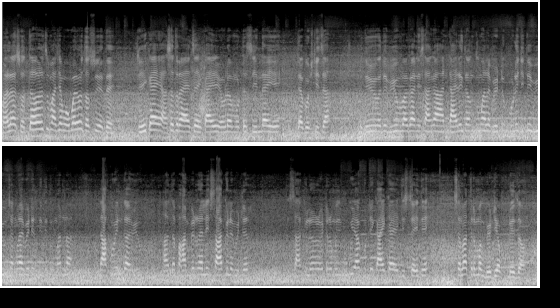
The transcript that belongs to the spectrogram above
मला स्वतःवरच माझ्या मोबाईलवरच हसू येतं आहे ठीक आहे हसत राहायचं आहे काय एवढं मोठं सीन नाही आहे त्या गोष्टीचा. देवीमध्ये व्ह्यू बघा आणि सांगा. आणि डायरेक्ट जाऊन तुम्हाला भेटू. पुढे जिथे व्ह्यू चांगला भेटेल तिथे तुम्हाला दाखवेन का व्ह्यू आता भांबेड राहिले सहा किलोमीटर तर सहा किलोमीटरमध्ये बघूया कुठे काय काय दिसतं इथे चला तर मग भेटूया पुढे जाऊ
